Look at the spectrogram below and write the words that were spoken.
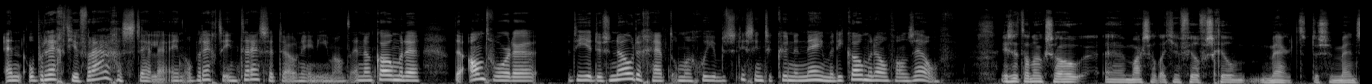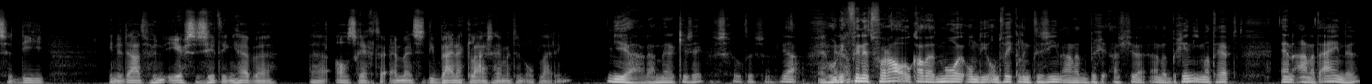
en oprecht je vragen stellen en oprechte interesse tonen in iemand. En dan komen de, de antwoorden die je dus nodig hebt om een goede beslissing te kunnen nemen, die komen dan vanzelf. Is het dan ook zo, eh, Marcel, dat je veel verschil merkt tussen mensen die inderdaad hun eerste zitting hebben eh, als rechter en mensen die bijna klaar zijn met hun opleiding? Ja, daar merk je zeker verschil tussen. Ja. En hoe En ik vind het vooral ook altijd mooi om die ontwikkeling te zien aan het begin, als je aan het begin iemand hebt en aan het einde.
